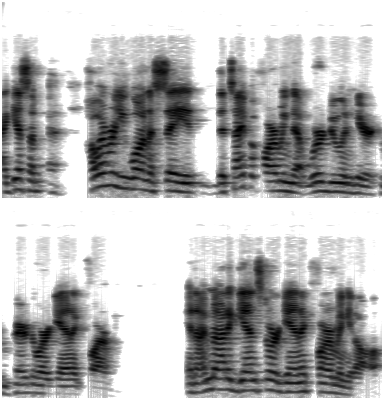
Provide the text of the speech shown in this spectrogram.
I guess, uh, however you want to say, the type of farming that we're doing here compared to organic farming. And I'm not against organic farming at all.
